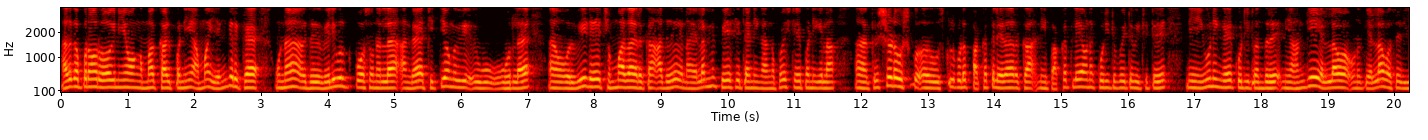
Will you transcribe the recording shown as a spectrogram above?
அதுக்கப்புறம் ரோகிணியும் அவங்க அம்மா கால் பண்ணி அம்மா எங்கே இருக்க? உன்னை இது வெளியூருக்கு போக சொன்னல அங்கே சித்தி அவங்க ஊரில் ஒரு வீடு சும்மா தான் இருக்கான் அது நான் எல்லாமே பேசிட்டேன். நீங்கள் அங்கே போய் ஸ்டே பண்ணிக்கலாம். அஹ், கிறிஷோட ஸ்கூல் கூட பக்கத்துலேயே தான் இருக்கான் நீ பக்கத்துலேயே அவனை கூட்டிகிட்டு போயிட்டு விட்டுட்டு நீ ஈவினிங்கு கூட்டிகிட்டு வந்துடு நீ அங்கேயே எல்லா உனக்கு எல்லா வசதியும்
